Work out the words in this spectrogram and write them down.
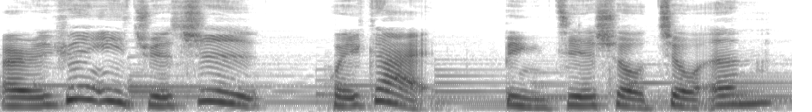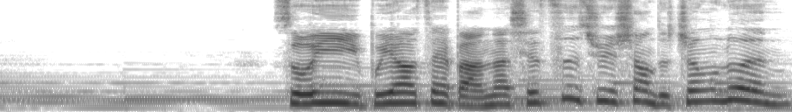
而愿意决志悔改，并接受救恩。所以，不要再把那些字句上的争论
